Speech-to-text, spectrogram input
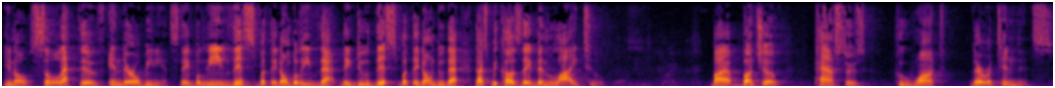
you know, selective in their obedience. They believe this, but they don't believe that. They do this, but they don't do that. That's because they've been lied to by a bunch of pastors who want their attendance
